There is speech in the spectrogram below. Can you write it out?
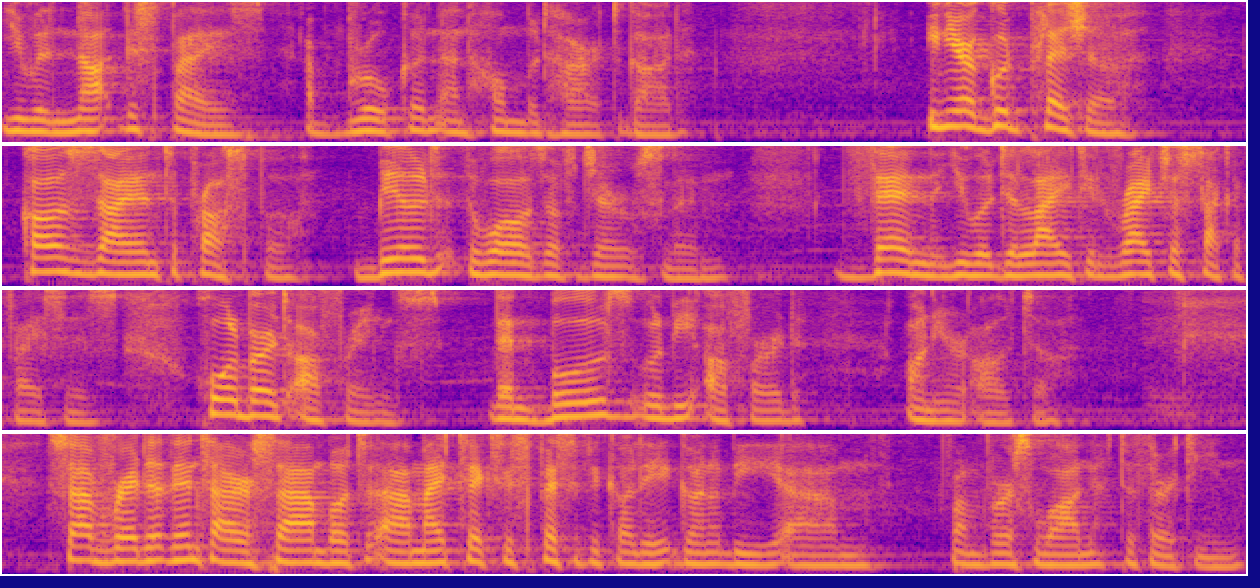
You will not despise a broken and humbled heart, God. In your good pleasure, cause Zion to prosper, build the walls of Jerusalem. Then you will delight in righteous sacrifices, whole burnt offerings. Then bulls will be offered on your altar. So I've read the entire psalm, but uh, my text is specifically going to be um, from verse 1 to 13.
